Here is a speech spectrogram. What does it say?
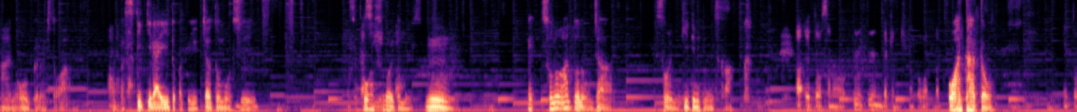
あの、多くの人は。やっぱ好き嫌いとかって言っちゃうと思うし、そこがすごいと思うんです。うん。え、その後の、じゃあ、そういうの聞いてみてもいいですか？あ、えっと、その、運運だけの期間が終わった後終わった後。えっと、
